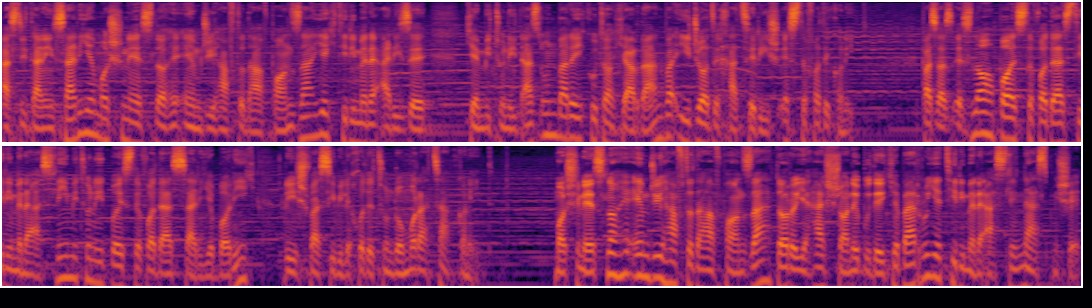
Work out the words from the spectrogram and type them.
اصلی ترین سری ماشین اصلاح MG7715 یک تریمر عریضه که می‌تونید از اون برای کوتاه کردن و ایجاد خط ریش استفاده کنید. پس از اصلاح با استفاده از تریمر اصلی می‌تونید با استفاده از سری باریک ریش و سیبیل خودتون رو مرتب کنید. ماشین اصلاح MG7715 دارای 8 شانه بوده که بر روی تریمر اصلی نصب میشه.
